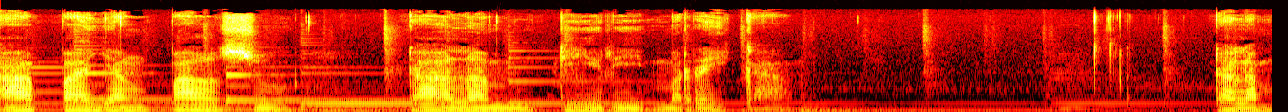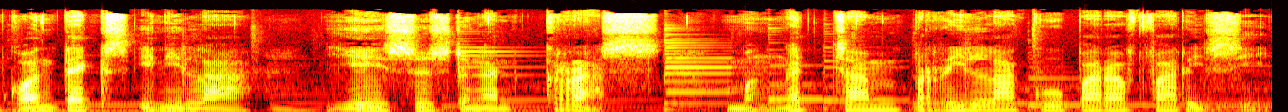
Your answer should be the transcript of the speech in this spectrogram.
apa yang palsu dalam diri mereka. Dalam konteks inilah Yesus dengan keras mengecam perilaku para Farisi.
